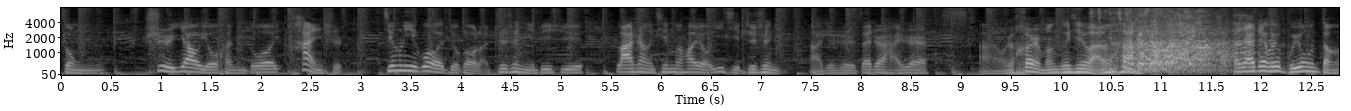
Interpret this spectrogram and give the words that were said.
总是要有很多憾事，经历过就够了。支持你必须拉上亲朋好友一起支持你啊！就是在这儿还是啊，我说荷尔蒙更新完了，大家这回不用等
